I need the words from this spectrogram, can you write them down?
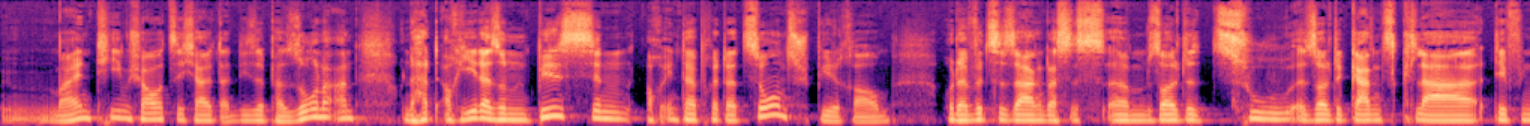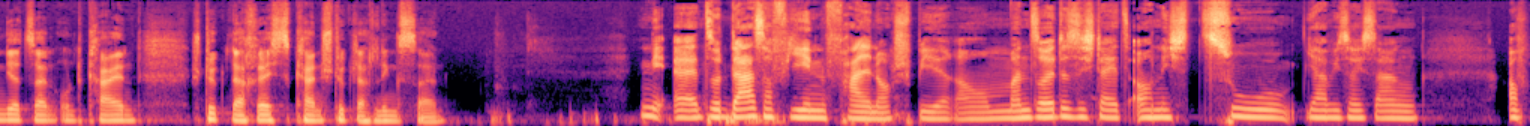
mein Team schaut sich halt an diese Persona an und da hat auch jeder so ein bisschen auch Interpretationsspielraum. Oder würdest du sagen, das ist, ähm, sollte zu, sollte ganz klar definiert sein und kein Stück nach rechts, kein Stück nach links sein? Nee, also da ist auf jeden Fall noch Spielraum. Man sollte sich da jetzt auch nicht zu, ja, wie soll ich sagen, auf,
